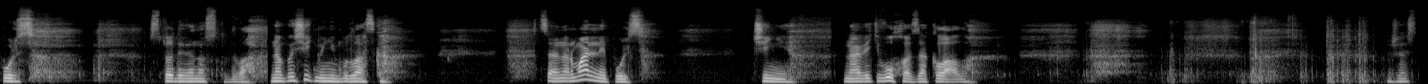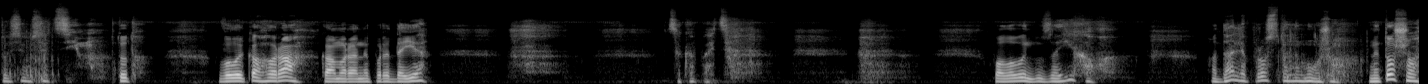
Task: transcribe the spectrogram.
Пульс 192. Напишіть мені, будь ласка, це нормальний пульс чи ні? Навіть вухо заклало. Вже 177. Тут велика гора, камера не передає. Це капець. Половину заїхав, а далі просто не можу. Не то, що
